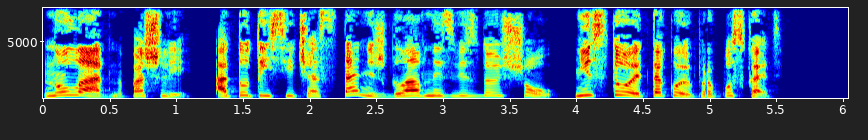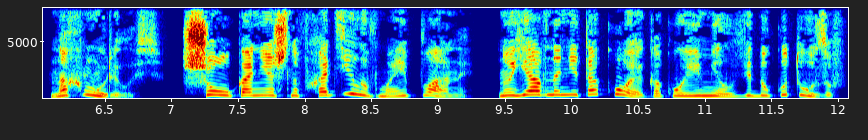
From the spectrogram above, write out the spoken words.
«Ну ладно, пошли, а то ты сейчас станешь главной звездой шоу. Не стоит такое пропускать!» Нахмурилась. Шоу, конечно, входило в мои планы, но явно не такое, какое имел в виду Кутузов.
